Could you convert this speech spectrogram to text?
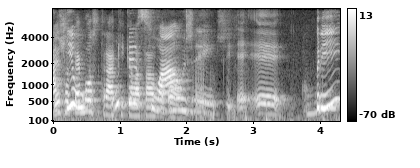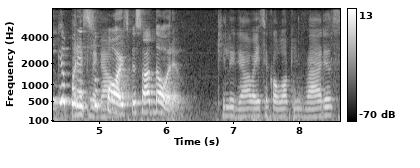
Deixa aqui eu até o, mostrar aqui o que ela tava. O pessoal, gente, é, é, briga por Olha esse suporte, o pessoal adora. Que legal. Aí você coloca em várias.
